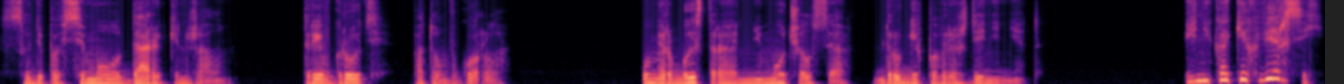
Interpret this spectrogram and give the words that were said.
Судя по всему, удары кинжалом. Три в грудь, потом в горло. Умер быстро, не мучился, других повреждений нет. И никаких версий?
